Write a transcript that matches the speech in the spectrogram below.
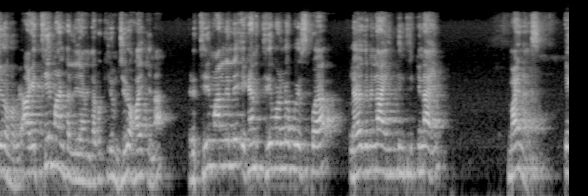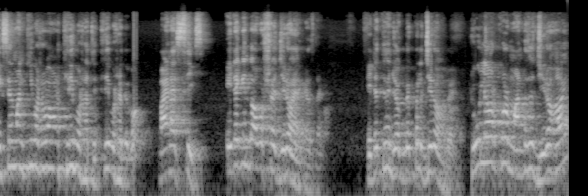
জিরো হবে। আগে থ্রি মানটা নিয়ে আমি দেখো কীরকম জিরো হয় কিনা। এটা থ্রি মান নিলে এখানে থ্রি বললে উপরে স্কোয়ার তাহলে হয়ে যাবে নাইন তিন থ্রি কি নাইন মাইনাস এক্সের মান কি বসাবো? আমরা থ্রি বসাচ্ছি থ্রি বসে দেবো মাইনাস সিক্স এটা কিন্তু অবশ্যই জিরো হয়ে গেছে, দেখো। এটা তুমি যোগ বিয়োগ করলে জিরো হবে। টু নেওয়ার পর মানটা যদি জিরো হয়,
